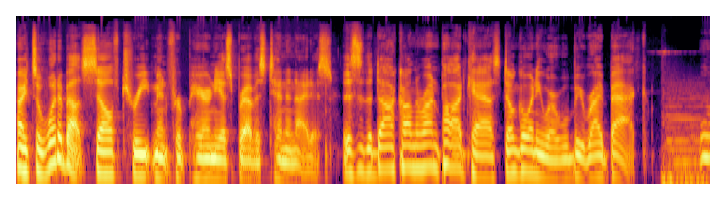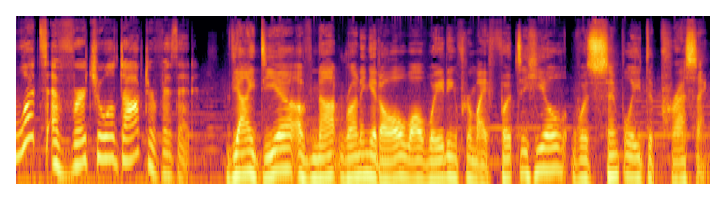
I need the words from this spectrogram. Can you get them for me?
All right, so what about self treatment for peroneus brevis tendonitis? This is the Doc on the Run podcast. Don't go anywhere, we'll be right back. What's a virtual doctor visit? The idea of not running at all while waiting for my foot to heal was simply depressing.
